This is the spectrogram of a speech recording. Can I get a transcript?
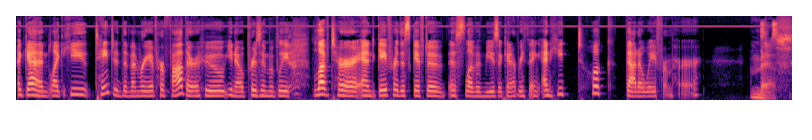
again like he tainted the memory of her father who you know presumably loved her and gave her this gift of this love of music and everything and he took that away from her mess.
